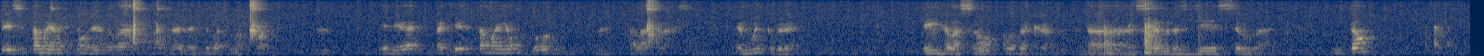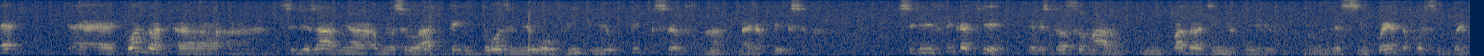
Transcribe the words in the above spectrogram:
desse tamanho que estão vendo lá, atrás. Deve ter batido uma foto. Ele é daquele tamanhão todo né, está lá atrás. É muito grande em relação ao da câmera, das câmeras de celular. Então, é, é, quando a, a, se diz, ah, minha, o meu celular tem 12 mil ou 20 mil pixels, né, megapixels, significa que eles transformaram um quadradinho de, vamos dizer, 50 por 50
